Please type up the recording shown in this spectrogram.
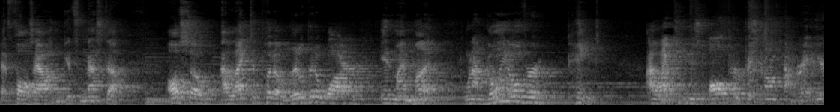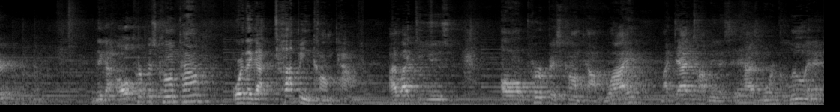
that falls out and gets messed up. Also, I like to put a little bit of water in my mud. When I'm going over paint, I like to use all-purpose compound right here. They got all-purpose compound or they got topping compound. I like to use all-purpose compound. Why? My dad taught me this. It has more glue in it,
